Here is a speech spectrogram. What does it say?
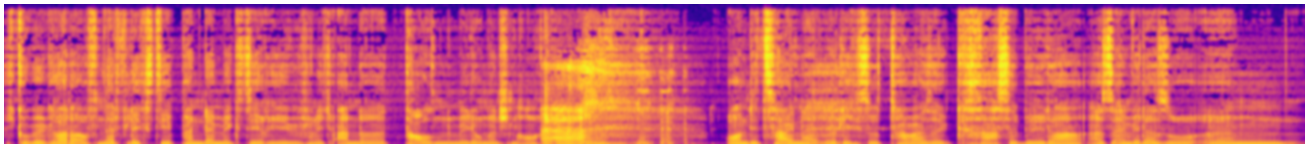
Ich gucke gerade auf Netflix die Pandemic-Serie, wie wahrscheinlich andere tausende Millionen Menschen auch. Und die zeigen halt wirklich so teilweise krasse Bilder. Also entweder so ähm,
